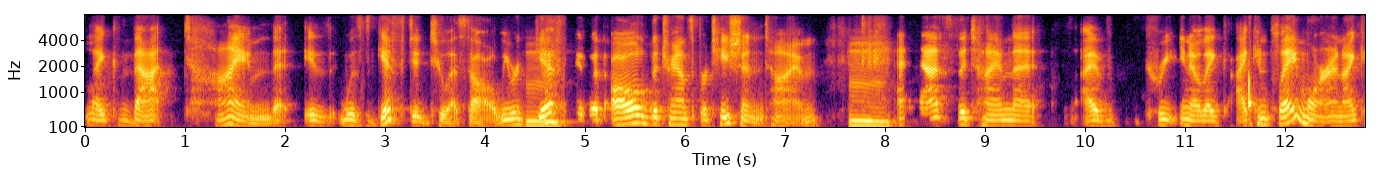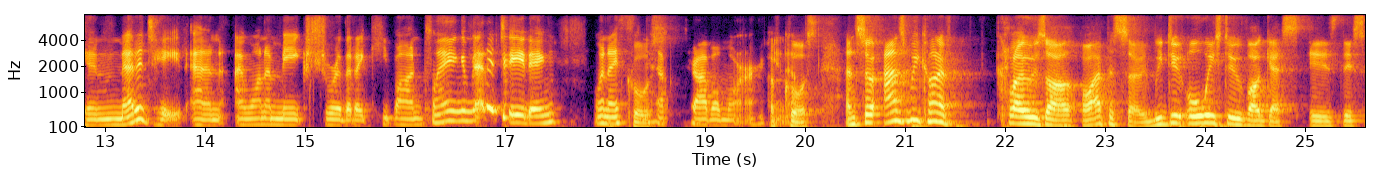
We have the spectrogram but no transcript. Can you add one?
like that time that is was gifted to us all we were Mm. gifted with all the transportation time Mm, and that's the time that i've cre- you know like i can play more and i can meditate and i want to make sure that i keep on playing and meditating when i course. have to travel more of you know? course. And so as we kind of close our, our episode, we do always do with our guests is this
